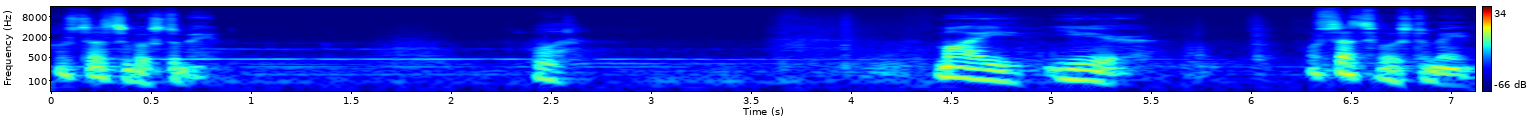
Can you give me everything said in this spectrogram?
What's that supposed to mean? What? My year. What's that supposed to mean?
